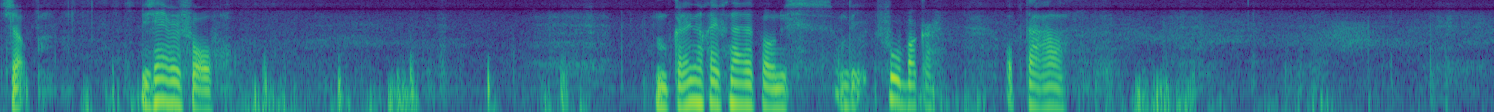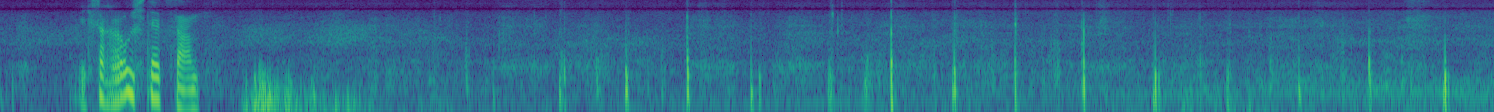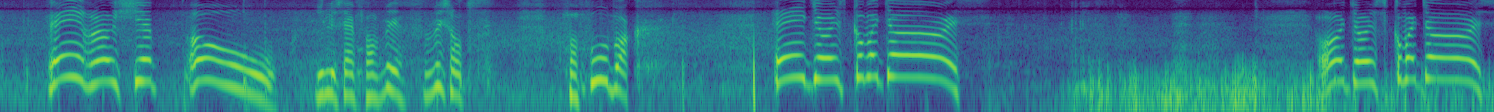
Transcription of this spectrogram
Zo. Die zijn weer vol. Dan moet ik alleen nog even naar de ponies om die voerbakker op te halen. Ik zag Roosje net staan. Hé hey, Roosje! Oh, jullie zijn van wi- verwisseld van voerbak. Hé hey Joyce, kom maar Joyce! Oh Joyce, kom maar Joyce!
